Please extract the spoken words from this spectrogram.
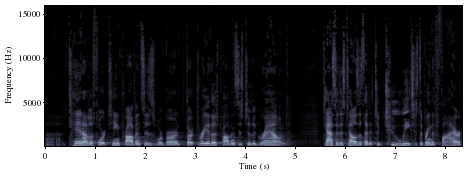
Uh, 10 out of the 14 provinces were burned, th- three of those provinces to the ground. Tacitus tells us that it took two weeks just to bring the fire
